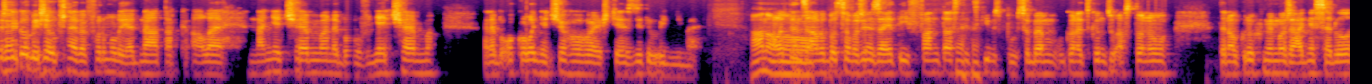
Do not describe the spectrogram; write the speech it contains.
řekl bych, že už ne ve Formuli 1, tak ale na něčem nebo v něčem nebo okolo něčeho ho ještě jezdit uvidíme. Ano, ale ten no. závod byl samozřejmě zajetý fantastickým způsobem. Konec konců Astonu ten okruh mimořádně sedl.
